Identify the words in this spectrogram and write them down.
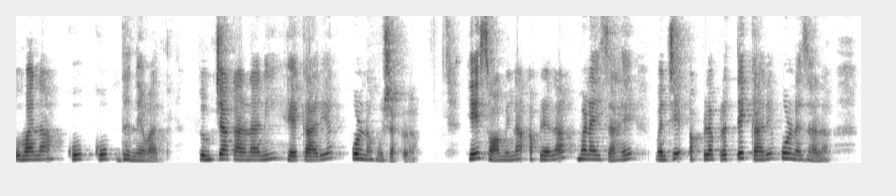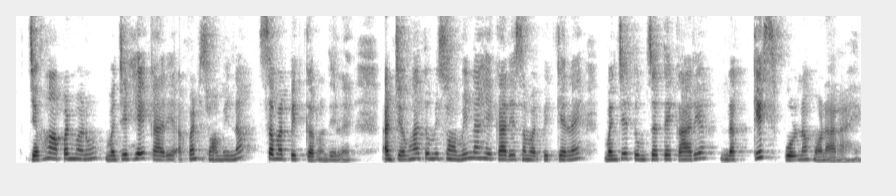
तुम्हाला खूप खूप धन्यवाद. तुमच्या कारणाने हे कार्य पूर्ण होऊ शकलं. हे स्वामींना आपल्याला म्हणायचं आहे म्हणजे आपलं प्रत्येक कार्य पूर्ण झालं. जेव्हा आपण म्हणू म्हणजे हे कार्य आपण स्वामींना समर्पित करून दिलं आहे आणि जेव्हा तुम्ही स्वामींना हे कार्य समर्पित केलं आहे म्हणजे तुमचं ते कार्य नक्कीच पूर्ण होणार आहे.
